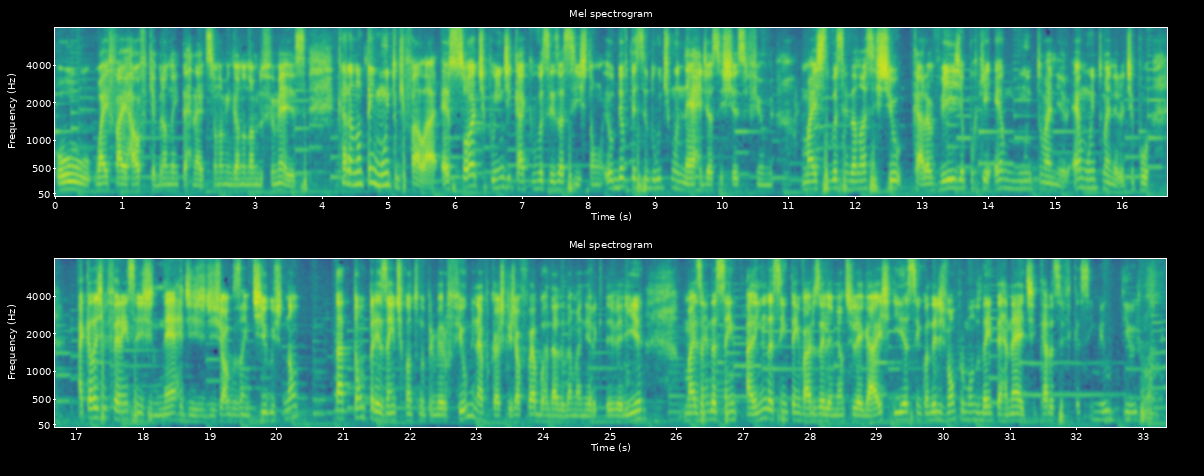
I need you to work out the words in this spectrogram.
Ou Wi-Fi Ralph quebrando a internet, se eu não me engano, o nome do filme é esse. Cara, não tem muito o que falar. É só, tipo, indicar que vocês assistam. Eu devo ter sido o último nerd a assistir esse filme. Mas se você ainda não assistiu, cara, veja, porque é muito maneiro. É muito maneiro. Tipo, aquelas referências nerds de jogos antigos não tá tão presente quanto no primeiro filme, né? Porque eu acho que já foi abordada da maneira que deveria, mas ainda assim, ainda assim tem vários elementos legais. E assim, quando eles vão pro mundo da internet, cara, você fica assim, meu Deus, mano,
